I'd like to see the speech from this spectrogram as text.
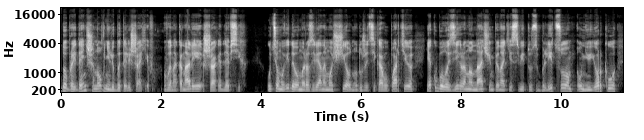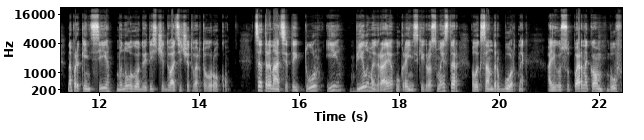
Добрий день, шановні любителі шахів. Ви на каналі Шахи для всіх. У цьому відео ми розглянемо ще одну дуже цікаву партію, яку було зіграно на чемпіонаті світу з Бліцу у Нью-Йорку наприкінці минулого 2024 року. Це 13-й тур, і білими грає український гросмейстер Олександр Бортник, а його суперником був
